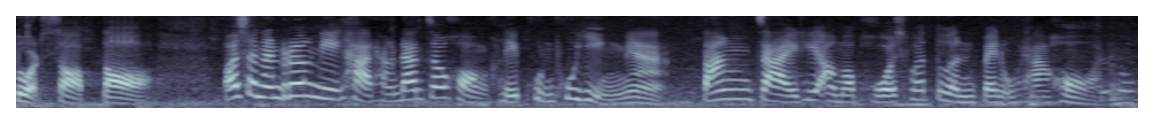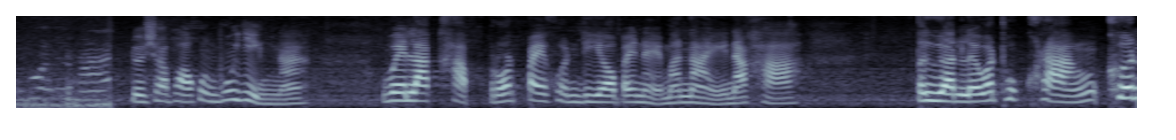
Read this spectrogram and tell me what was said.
ตรวจสอบต่อ เพราะฉะนั้นเรื่องนี้ค่ะทางด้านเจ้าของคลิปคุณผู้หญิงเนี่ยตั้งใจที่เอามาโพสต์เพื่อเตือนเป็นอุทาหรณ์โดยเฉพาะคุณผู้หญิงนะ เวลาขับรถไปคนเดียวไปไหนมาไหนนะคะ เตือนเลยว่าทุกครั้งขึ้น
